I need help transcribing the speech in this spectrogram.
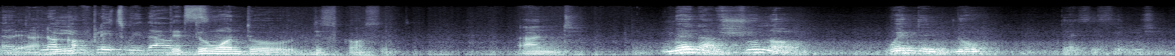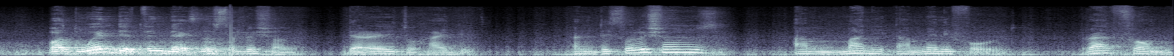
they Uh, are not hip, complete without. they don't want to discuss it. And men have shown up when they know there's a solution. But when they think there is no solution, they're ready to hide it. And the solutions are, many, are manifold, right from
